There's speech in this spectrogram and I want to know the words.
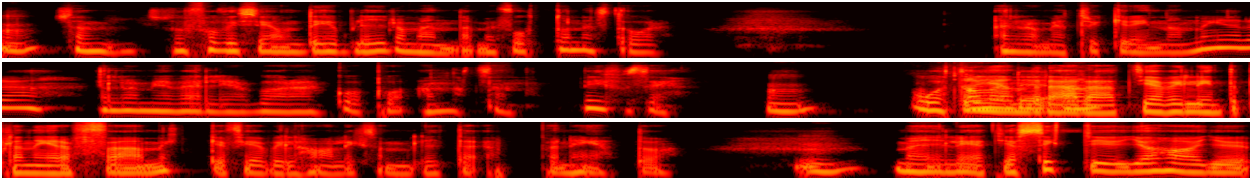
Mm. Sen så får vi se om det blir de enda med foto nästa år. Eller om jag trycker in någon mera. Eller om jag väljer att bara gå på annat sen. Vi får se. Mm. Återigen Ja, det, det- där ja. att jag vill inte planera för mycket. För jag vill ha liksom lite öppenhet och Mm. möjlighet. Jag sitter ju, jag har ju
